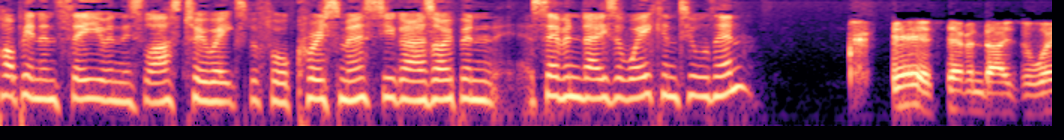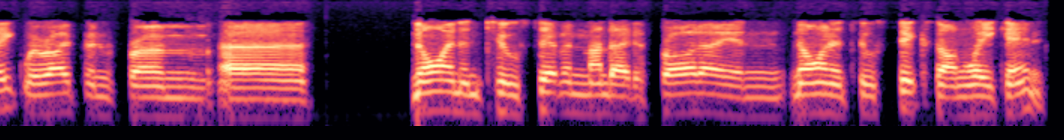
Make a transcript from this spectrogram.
pop in and see you in this last two weeks before Christmas, you guys open seven days a week until then? Yeah, seven days a week. We're open from uh, nine until seven Monday to Friday, and nine until six on weekend.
